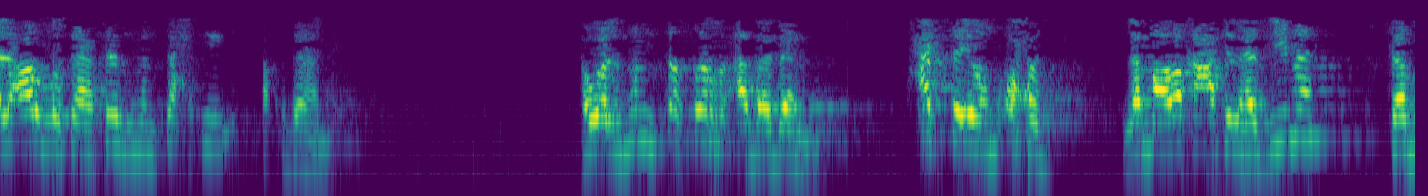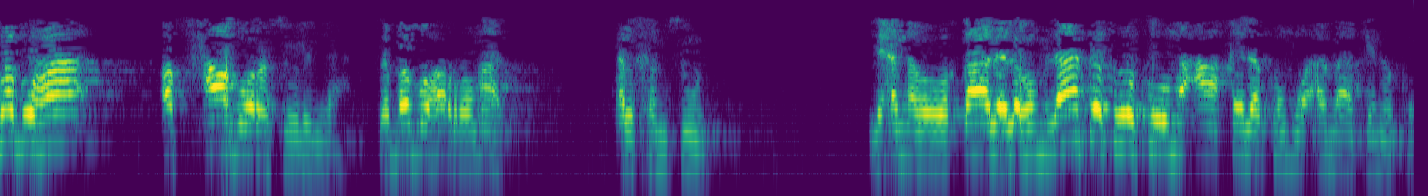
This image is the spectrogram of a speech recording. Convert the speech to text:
الأرض تهتز من تحت أقدامه. هو المنتصر أبدا. حتى يوم أحد لما وقعت الهزيمة سببها أصحاب رسول الله سببها الرماة الخمسون. لأنه قال لهم لا تتركوا معاقلكم وأماكنكم.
